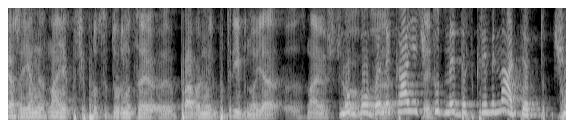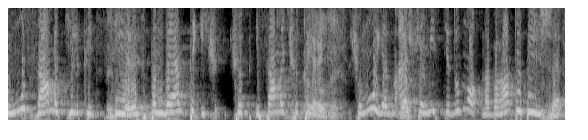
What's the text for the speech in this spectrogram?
скаже, я не знаю, як чи процедурно це е, правильно і потрібно. Я е, знаю, що... Ну, бо е, виникає, це- чи тут не дискримінація. Т- Чому саме тільки ці респонденти і, чо- і саме чотири? розумію. Чому? Я знаю, Я- що в місті Дубно набагато більше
